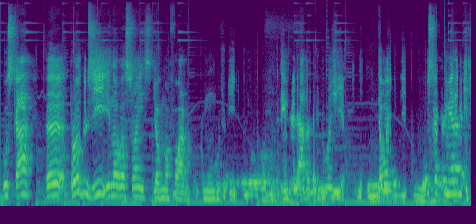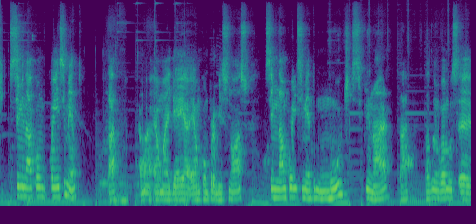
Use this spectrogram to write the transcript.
buscar produzir inovações de alguma forma no mundo jurídico, sempre aliado à tecnologia. Então a gente busca primeiramente disseminar conhecimento, tá? É uma, é uma ideia, é um compromisso nosso disseminar um conhecimento multidisciplinar, tá? Nós não vamos, é,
